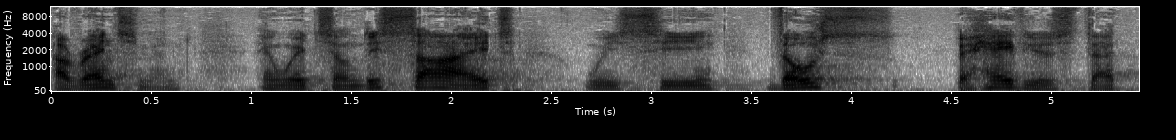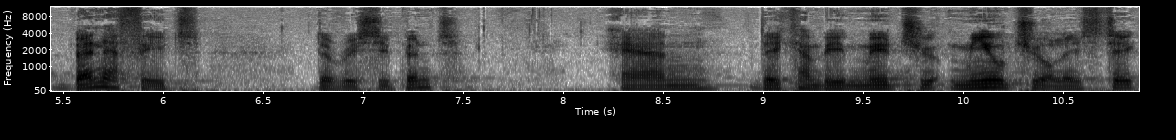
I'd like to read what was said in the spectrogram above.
arrangement, in which on this side we see those behaviors that benefit the recipient, and they can be mutu mutualistic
